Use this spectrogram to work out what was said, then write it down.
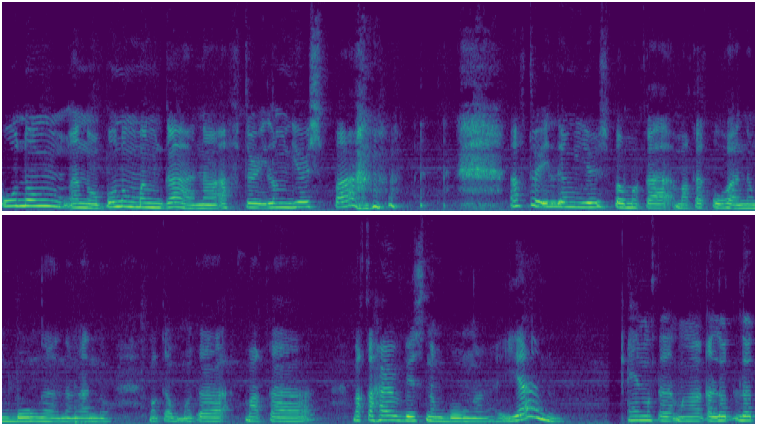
punong ano, punong mangga na after ilang years pa after ilang years pa maka, makakuha ng bunga ng ano, maka maka maka maka-harvest ng bunga. Ayan. Ayan mga, mga kalutlot,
